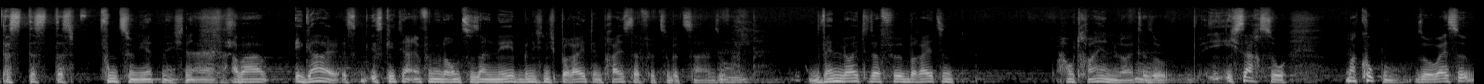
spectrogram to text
Das, das, das funktioniert nicht. Ne? Aber egal, es, es geht ja einfach nur darum zu sagen, nee, bin ich nicht bereit, den Preis dafür zu bezahlen. So. Wenn Leute dafür bereit sind, haut rein, Leute. So, ich sag so, mal gucken. So, weißt du,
